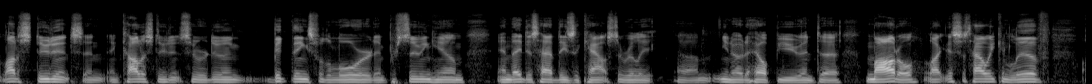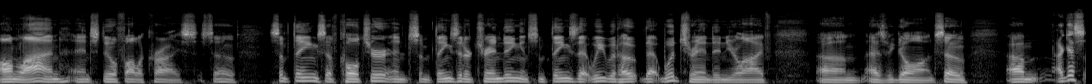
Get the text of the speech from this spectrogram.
a lot of students and, and college students who are doing big things for the Lord and pursuing Him, and they just have these accounts to really. Um, you know, to help you and to model, like this is how we can live online and still follow Christ. So, some things of culture and some things that are trending and some things that we would hope that would trend in your life um, as we go on. So, um, I guess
